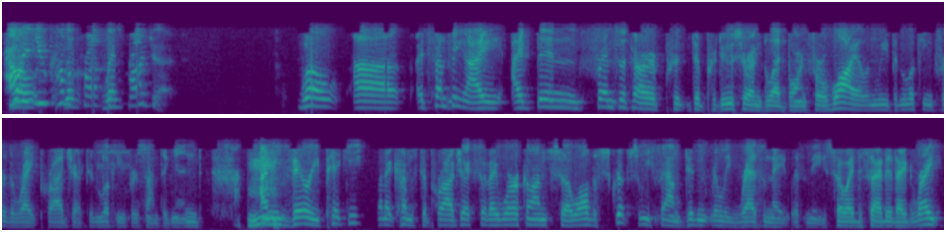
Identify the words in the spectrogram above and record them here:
how Well, did you come when- across when- this project? Well, uh, it's something I I've been friends with our the producer on Blood Born for a while, and we've been looking for the right project and looking for something. And Mm. I'm very picky when it comes to projects that I work on. So all the scripts we found didn't really resonate with me. So I decided I'd write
